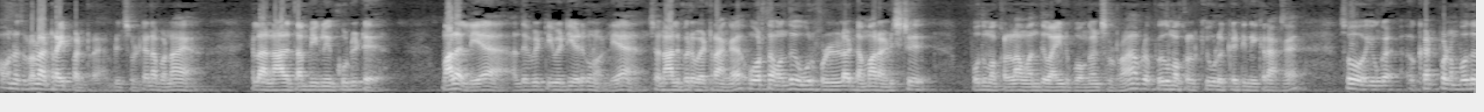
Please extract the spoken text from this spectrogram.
அவனை சொல்ல நான் ட்ரை பண்ணுறேன் அப்படின்னு சொல்லிட்டு என்ன பண்ணேன்? எல்லா நாலு தம்பிங்களையும் கூட்டிட்டு மழை இல்லையா? அந்த வெட்டி வெட்டி எடுக்கணும் இல்லையா? ஸோ நாலு பேர் வெட்டுறாங்க. ஒருத்தன் வந்து ஊர் ஃபுல்லாக டமாரம் அடிச்சுட்டு பொதுமக்கள்லாம் வந்து வாங்கிட்டு போங்கன்னு சொல்கிறான் அப்புறம் பொதுமக்கள் க்யூவில் கட்டி நிற்கிறாங்க ஸோ இவங்க கட் பண்ணும்போது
